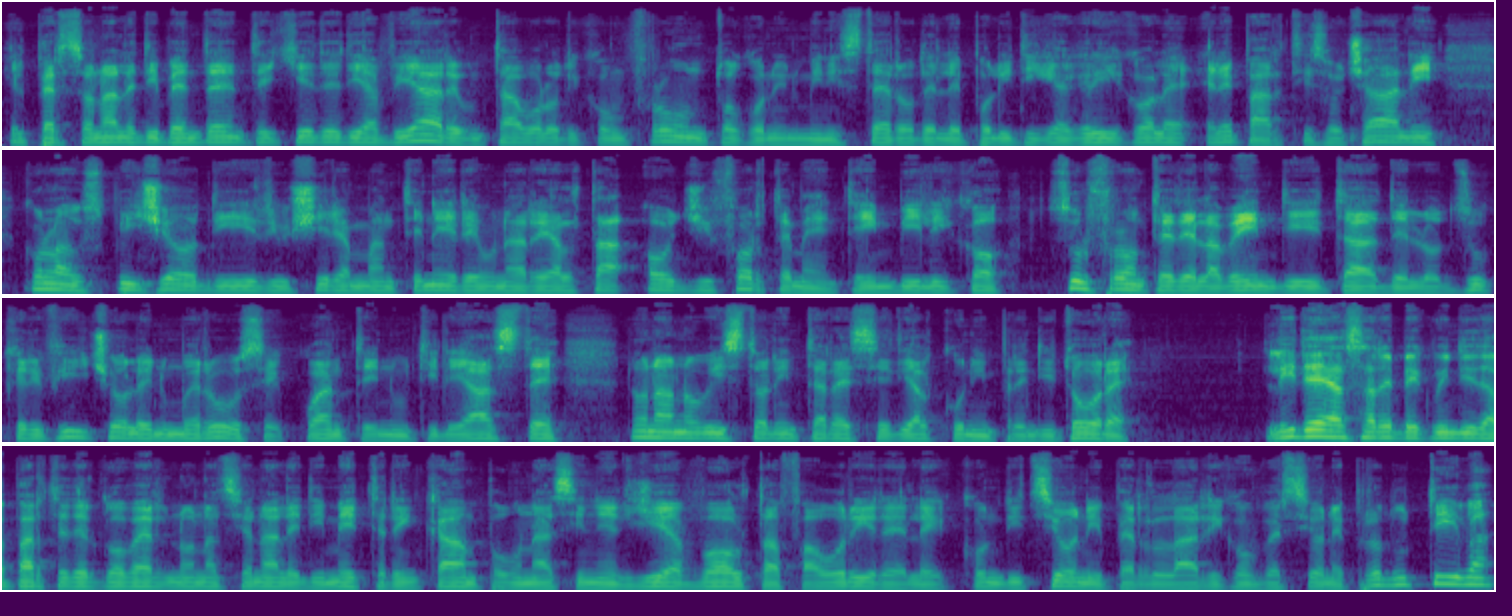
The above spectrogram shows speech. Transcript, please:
Il personale dipendente chiede di avviare un tavolo di confronto con il Ministero delle Politiche Agricole e le parti sociali, con l'auspicio di riuscire a mantenere una realtà oggi fortemente in bilico. Sul fronte della vendita dello zuccherificio, le numerose quante inutili aste non hanno visto l'interesse di alcun imprenditore. L'idea sarebbe quindi da parte del governo nazionale di mettere in campo una sinergia volta a favorire le condizioni per la riconversione produttiva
